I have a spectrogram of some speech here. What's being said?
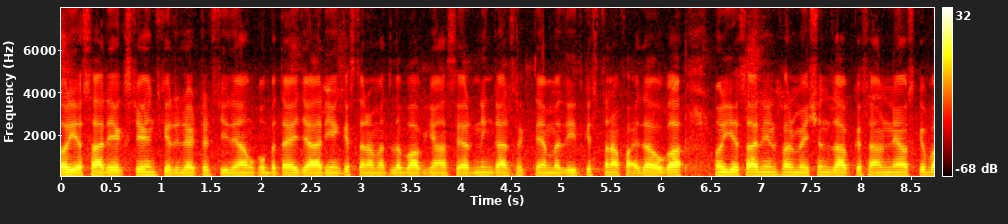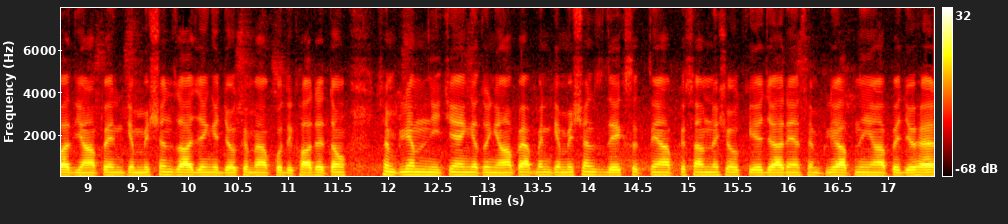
और यह सारी एक्सचेंज के रिलेटेड चीज़ें आपको बताई जा रही हैं। किस तरह मतलब आप यहाँ से अर्निंग कर सकते सकते हैं मज़ीद किस तरह फ़ायदा होगा। और ये सारी इन्फॉर्मेशन आपके सामने है। उसके बाद यहाँ पे इनके मिशन आ जाएँगे, जो कि मैं आपको दिखा देता हूँ। सिंपली हम नीचे आएँगे तो यहाँ पे आप इनके मिशन देख सकते हैं। आपके सामने शो किए जा रहे हैं। सिंपली आपने यहाँ पे जो है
